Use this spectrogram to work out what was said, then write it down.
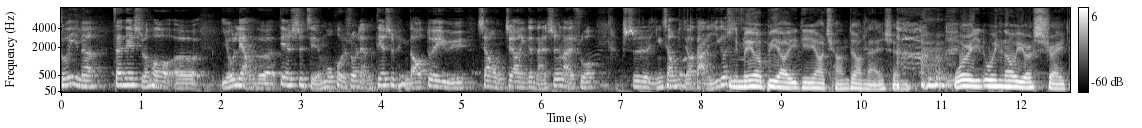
所以呢，在那时候，呃，有两个电视节目或者说两个电视频道，对于像我这样一个男生来说是影响比较大的。一个是你没有必要一定要强调男生，We we know you're straight。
